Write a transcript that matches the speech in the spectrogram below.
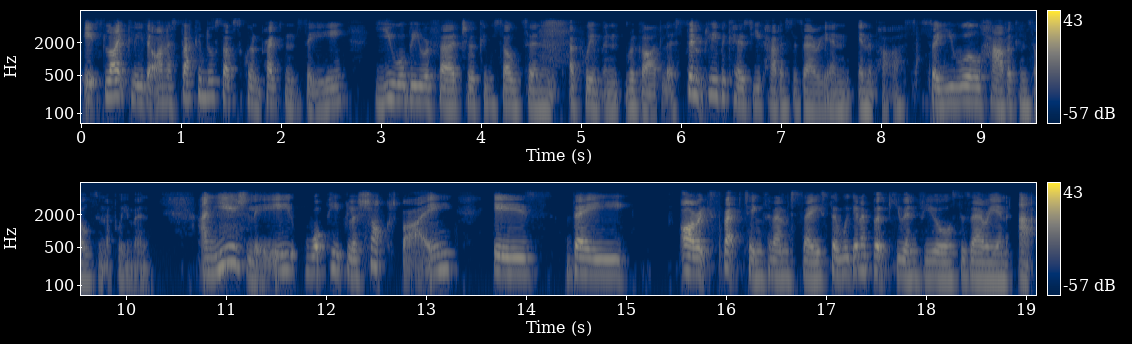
it's likely that on a second or subsequent pregnancy, you will be referred to a consultant appointment regardless, simply because you've had a cesarean in the past. So you will have a consultant appointment. And usually, what people are shocked by is they are expecting for them to say, so we're going to book you in for your cesarean at,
